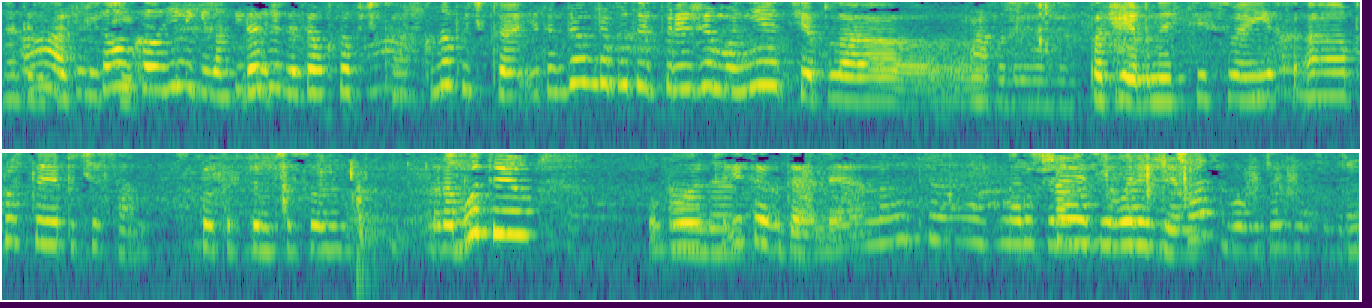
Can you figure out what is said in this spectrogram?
надо его А, то есть в холодильнике там Да, пипочка? да, да, там кнопочка, кнопочка, и тогда он работает по режиму не тепло А, потребностей своих, а просто по часам. Сколько там часов работаю, вот, да, и так далее. Но это нарушает его режим. Сейчас его выдергивать из Ну, я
